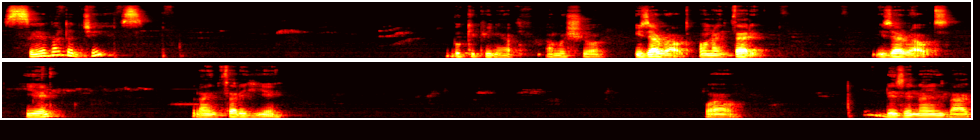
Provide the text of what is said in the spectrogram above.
Server.js bookkeeping app. I'm not sure. User route oh, on line 30. User route here. Line 30 here. Wow. This is a nice bag.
